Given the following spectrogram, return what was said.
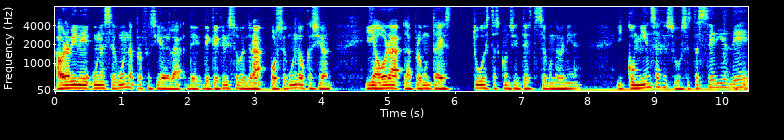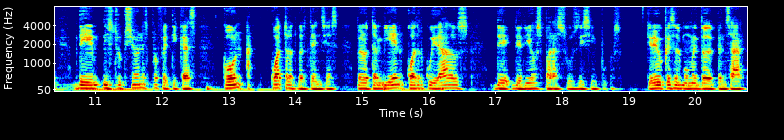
Ahora viene una segunda profecía de, que Cristo vendrá por segunda ocasión y ahora la pregunta es, ¿tú estás consciente de esta segunda venida? Y comienza Jesús esta serie de, de instrucciones proféticas con cuatro advertencias, pero también cuatro cuidados de Dios para sus discípulos. Creo que es el momento de pensar,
